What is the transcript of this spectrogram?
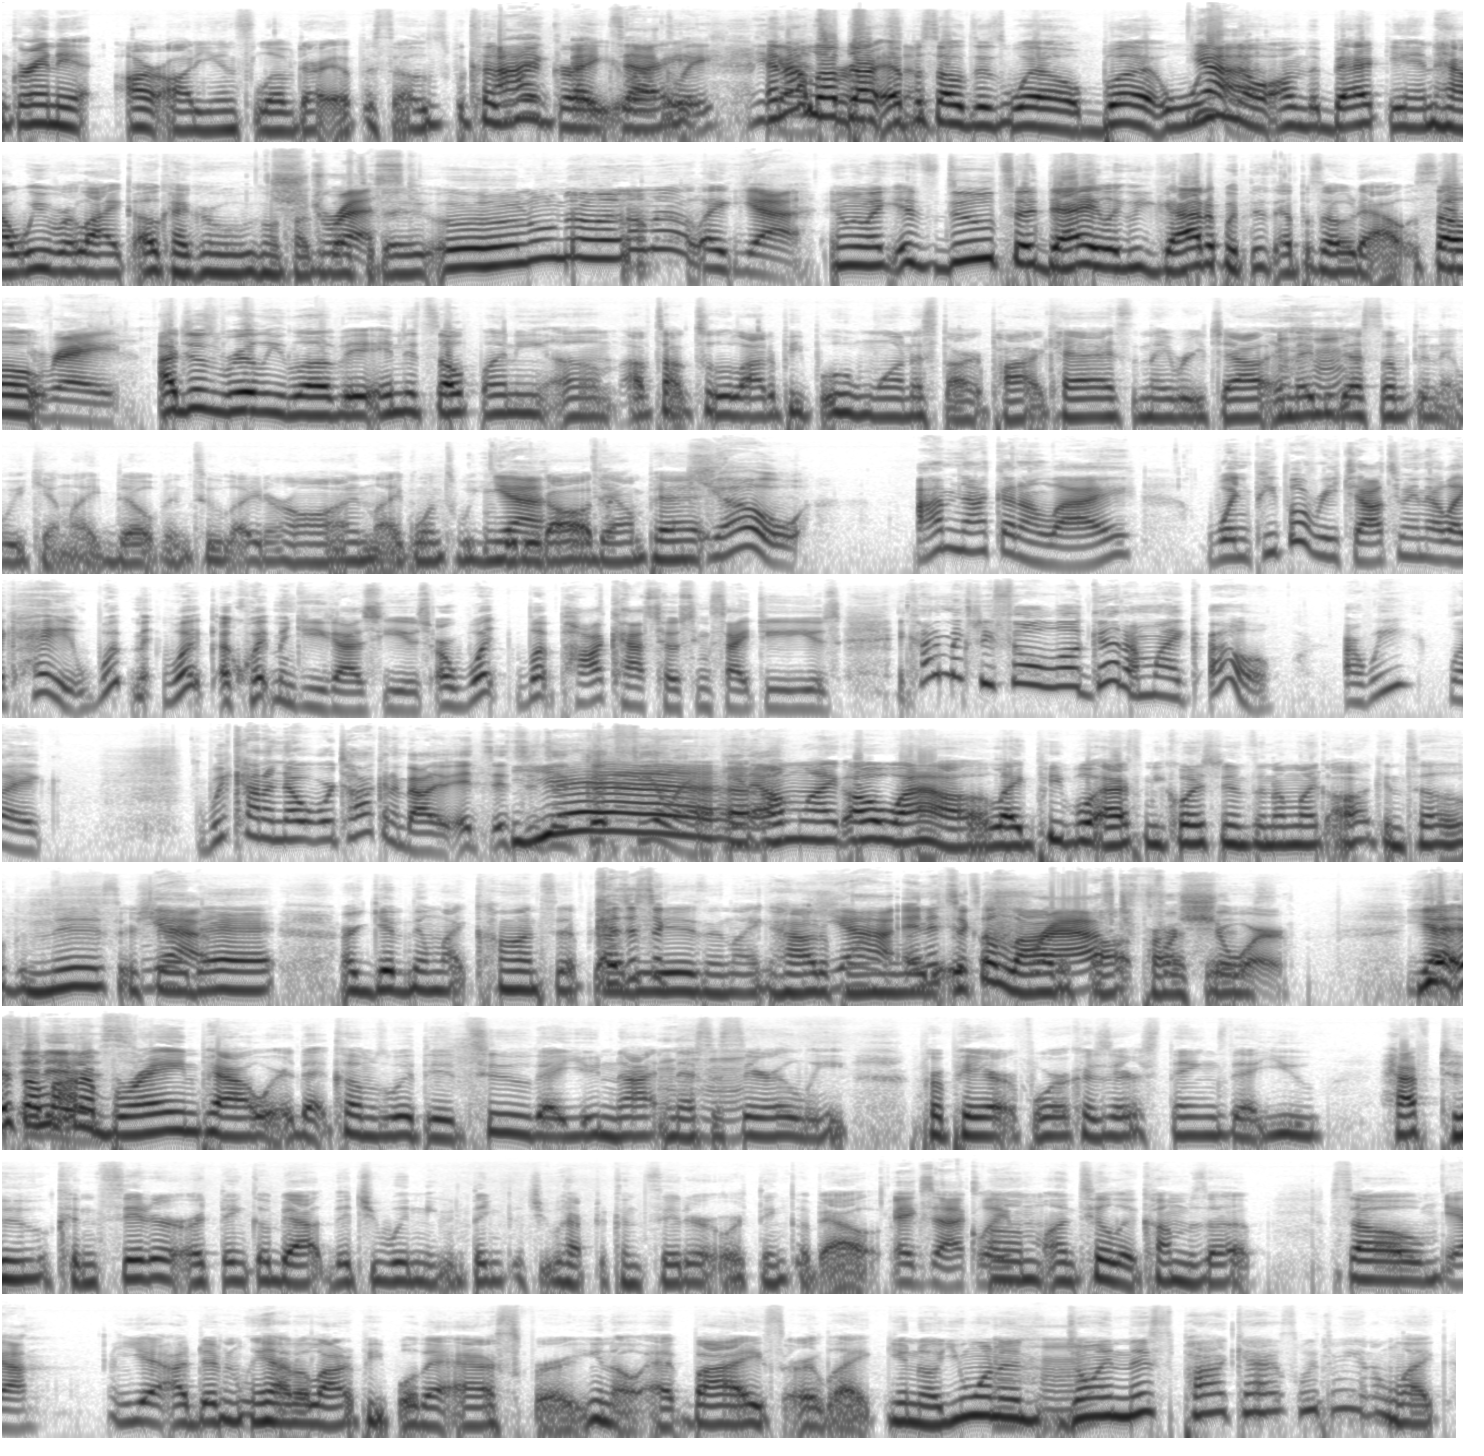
granted our audience loved our episodes because I- we're great exactly. right You and i loved our awesome. episodes as well but we Yeah. know on the back end how we were like okay girl what we gonna talk Stressed. about today uh, i don't know i don't know like Yeah. and we're like it's due today like we gotta put this episode out so Right. I just really love it, and it's so funny. Um, I've talked to a lot of people who want to start podcasts, and they reach out, and maybe Mhm. that's something that we can like delve into later on, like once we get it all down pat. Yo, I'm not gonna lie. When people reach out to me and they're like, "Hey, what what equipment do you guys use, or what what podcast hosting site do you use?" It kind of makes me feel a little good. I'm like, "Oh, are we like, we kind of know what we're talking about? It's it's, it's yeah, a good feeling, you know." I'm like, oh wow, like people ask me questions, and I'm like, oh, I can tell them this or share Yeah. that, or give them like concept it's a- ideas and like how to yeah, and it. it's, a, lot of craft for process. Sure. yeah, it's a it lot of brain power that comes with it too that you're not Mm-hmm. necessarily prepared for because there's things that you have to consider or think about that you wouldn't even think that you have to consider or think about Exactly. um until it comes up. So yeah. yeah, I've definitely had a lot of people that ask for, you know, advice or like, you know, you want to Mm-hmm. join this podcast with me? And I'm like,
